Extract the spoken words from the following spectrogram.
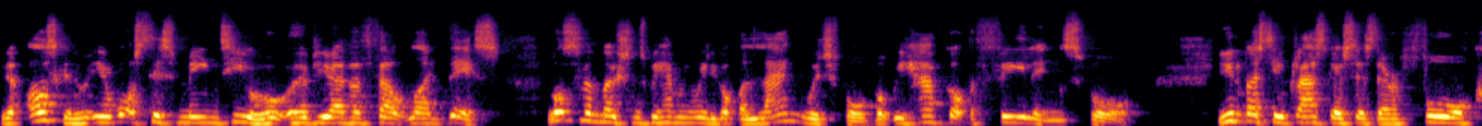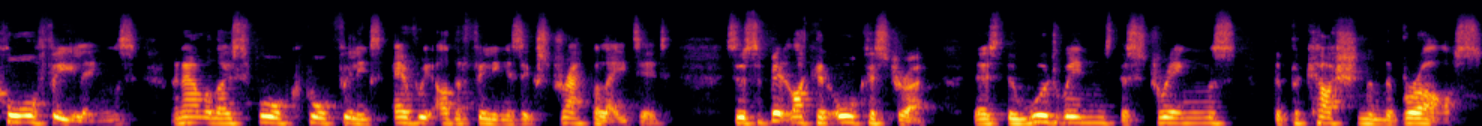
You know, asking them, you know, what's this mean to you? Or have you ever felt like this? Lots of emotions we haven't really got the language for, but we have got the feelings for. University of Glasgow says there are four core feelings, and out of those four core feelings, every other feeling is extrapolated. So it's a bit like an orchestra. There's the woodwind, the strings, the percussion, and the brass.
